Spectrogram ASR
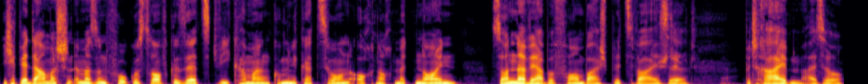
ich habe ja damals schon immer so einen Fokus drauf gesetzt, wie kann man Kommunikation auch noch mit neuen Sonderwerbeformen beispielsweise Stimmt betreiben. Also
